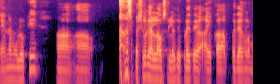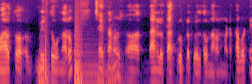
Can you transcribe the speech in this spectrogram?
సైన్యములోకి స్పెషల్గా వెళ్ళవసరం లేదు. ఎప్పుడైతే ఆ యొక్క పద్యాంగులు మారుతూ మీరుతూ ఉన్నారో సైతాను దానిలోకి ఆ గ్రూప్లోకి వెళ్తూ ఉన్నారు అనమాట కాబట్టి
